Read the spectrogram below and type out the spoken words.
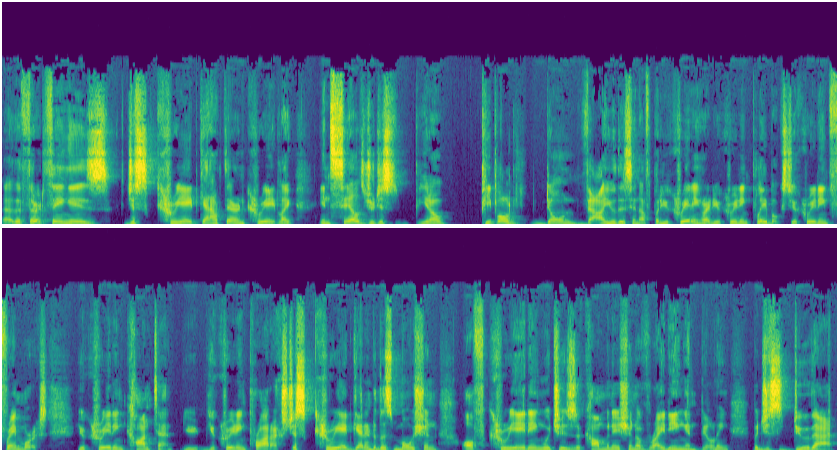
Uh, the third thing is just create, get out there and create. Like in sales, you're just, you know, people don't value this enough but you're creating right? You're creating playbooks you're creating frameworks you're creating content you, you're creating products. Just create get into this motion of creating which is a combination of writing and building but just do that.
